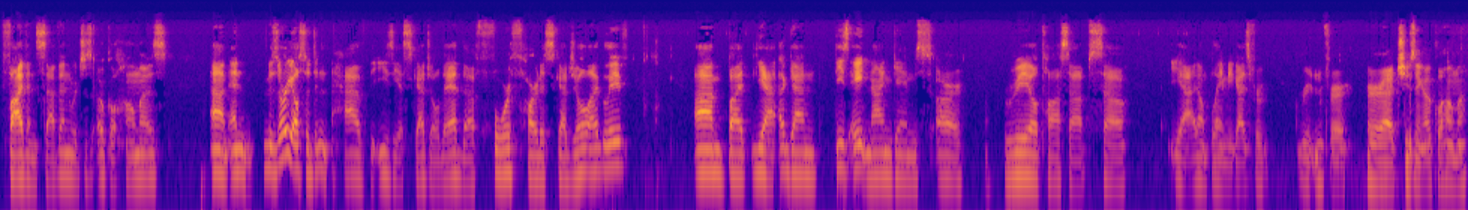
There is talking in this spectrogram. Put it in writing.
five and seven, which is Oklahoma's. Um, and Missouri also didn't have the easiest schedule. They had the fourth hardest schedule, I believe. Um, but yeah, again, these eight nine games are real toss ups. So yeah, I don't blame you guys for rooting for or uh, choosing Oklahoma.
